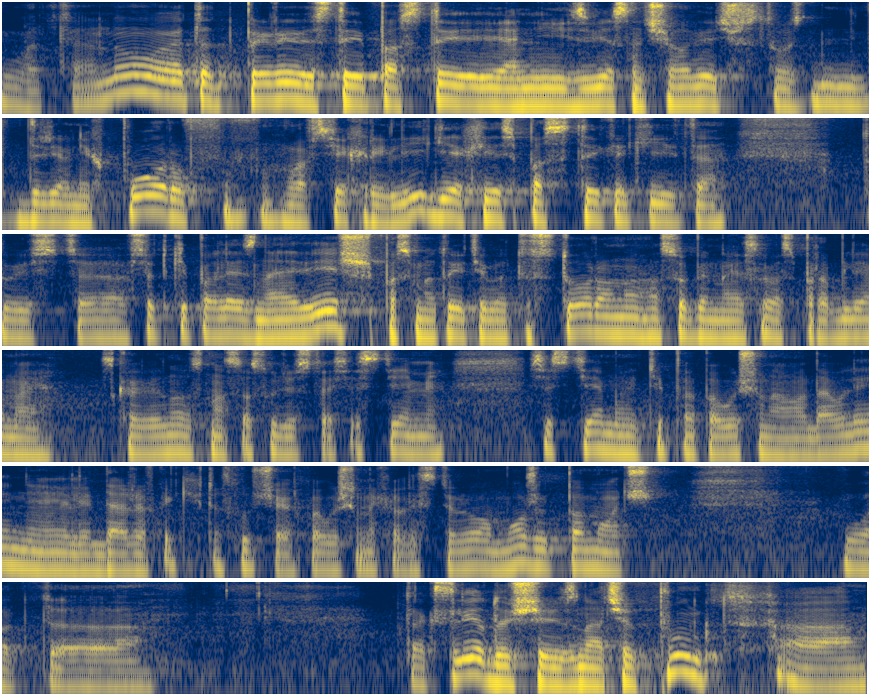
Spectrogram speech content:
Вот. Ну, этот прерывистые посты, они известны человечеству с древних пор, во всех религиях есть посты какие-то. То есть э, все-таки полезная вещь, посмотрите в эту сторону, особенно если у вас проблемы с кровеносно-сосудистой системе, системы типа повышенного давления или даже в каких-то случаях повышенный холестерол может помочь. Вот. Э, так, следующий, значит, пункт, э,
